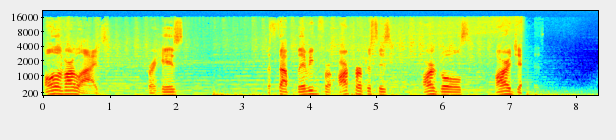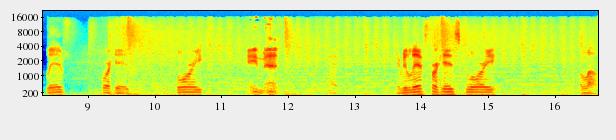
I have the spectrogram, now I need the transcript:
all of our lives for His. Let's stop living for our purposes, our goals, our agendas. Live for His glory, Amen. and may we live for His glory alone.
